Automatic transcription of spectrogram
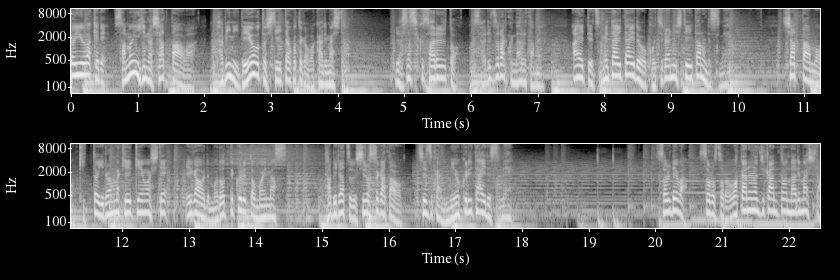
というわけで寒い日のシャッターは旅に出ようとしていたことが分かりました。優しくされると去りづらくなるためあえて冷たい態度をこちらにしていたのですね。シャッターもきっといろんな経験をして笑顔で戻ってくると思います。旅立つ後ろ姿を静かに見送りたいですね。それではそろそろお別れの時間となりました。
